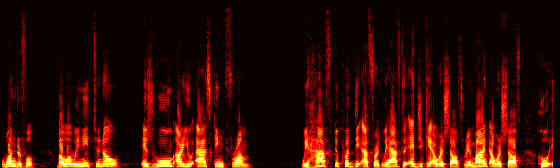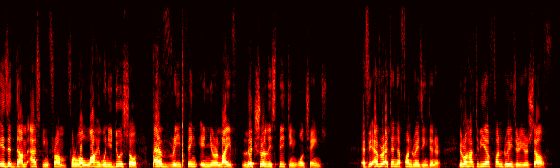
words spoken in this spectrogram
Wonderful. But what we need to know is whom are you asking from? We have to put the effort, we have to educate ourselves, remind ourselves who is it that I'm asking from. For wallahi, when you do so, everything in your life, literally speaking, will change. If you ever attend a fundraising dinner, you don't have to be a fundraiser yourself.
